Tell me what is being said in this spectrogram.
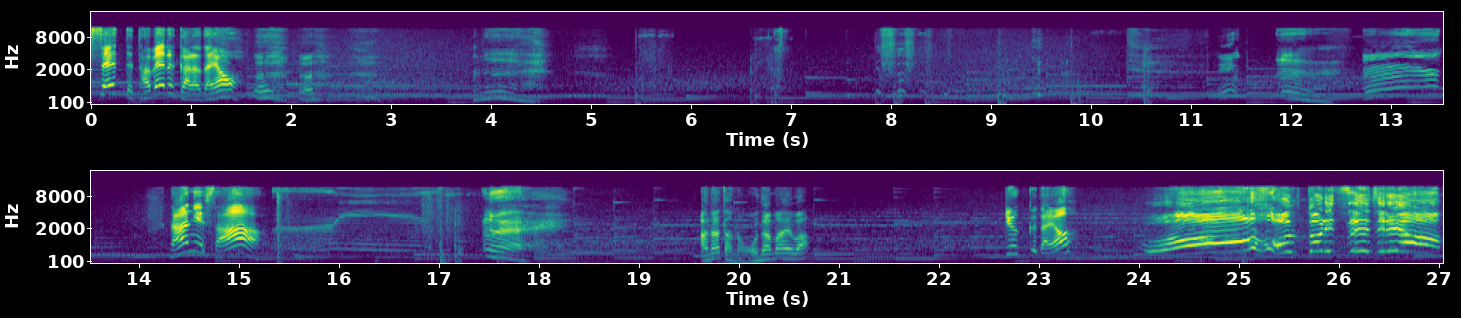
焦って食べるからだよ。何さ？あなたのお名前は？リュックだよ。おお本当に通じるよ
